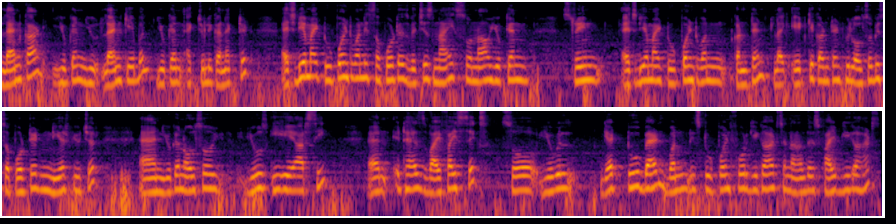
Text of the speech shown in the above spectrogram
lan card you can use lan cable you can actually connect it. Hdmi 2.1 is supported which is nice. So now you can stream HDMI 2.1 content like 8K content will also be supported in near future. And you can also use EARC and it has Wi-Fi 6 so you will get two band. One is 2.4 gigahertz and another is 5 gigahertz.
